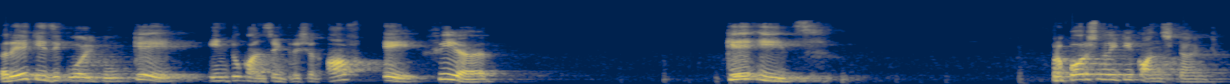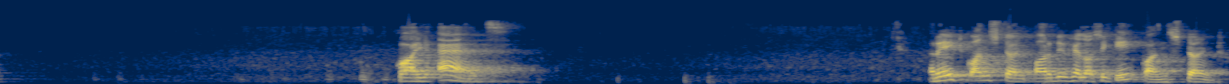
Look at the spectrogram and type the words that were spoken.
rate is equal to K into concentration of A. Here, K is proportionality constant called as rate constant or the velocity constant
